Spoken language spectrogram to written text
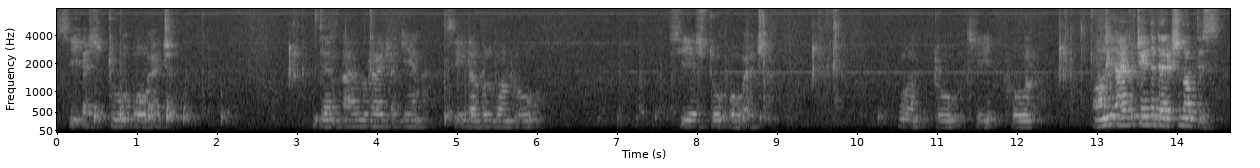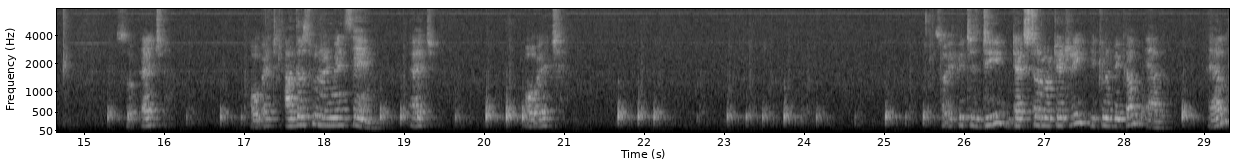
CH2OH, then I will write again C double one O CH2OH. One, two, three, four. Only I will change the direction of this. So H, OH. Others will remain same. H, So if it is D, dextrorotatory, it will become L. L,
